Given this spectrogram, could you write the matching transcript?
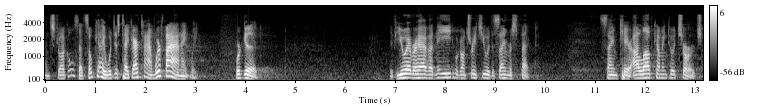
and struggles. That's okay. We'll just take our time. We're fine, ain't we? We're good. If you ever have a need, we're going to treat you with the same respect, same care. I love coming to a church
